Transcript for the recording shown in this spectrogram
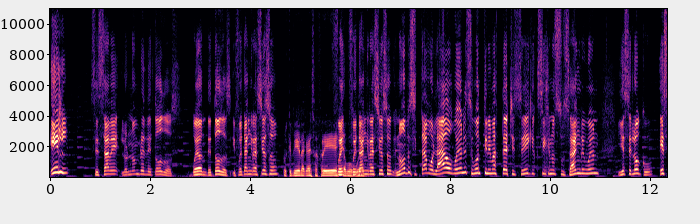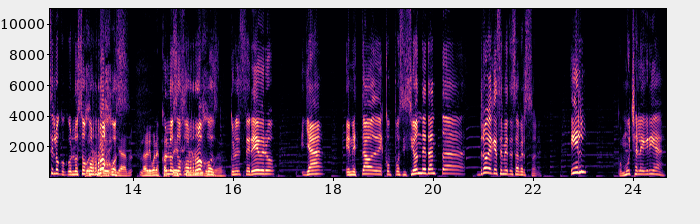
él se sabe los nombres de todos, weón, de todos. Y fue tan gracioso Porque tiene la cabeza fresca. Fue, po, fue weón. tan gracioso. No, pues si está volado, weón. Ese weón tiene más THC que oxígeno en su sangre, weón. Y ese loco, ese loco con los ojos Porque rojos, ya, la marihuana es con los ojos sí, rojos, weón. con el cerebro ya en estado de descomposición de tanta droga que se mete esa persona. Él, con mucha alegría,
